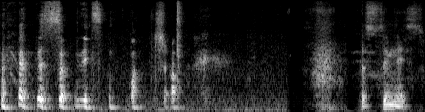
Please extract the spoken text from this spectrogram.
bis zum nächsten Mal. Ciao. Bis demnächst.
